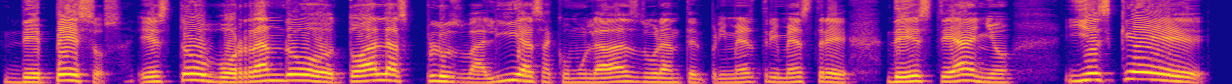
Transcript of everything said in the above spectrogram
de pesos. Esto borrando todas las plusvalías acumuladas durante el primer trimestre de este año. Y es que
